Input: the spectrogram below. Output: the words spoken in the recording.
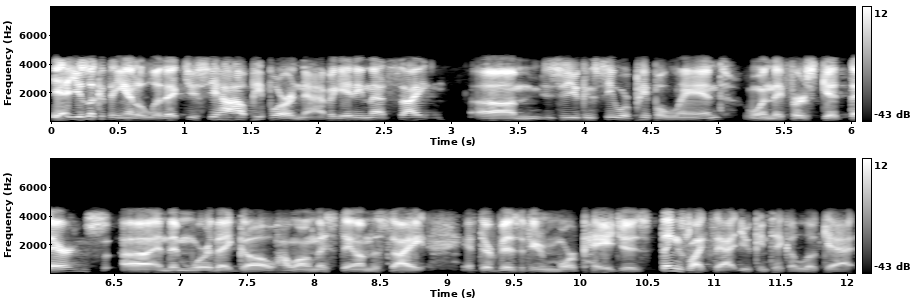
Yeah, you look at the analytics. You see how people are navigating that site. Um, so you can see where people land when they first get there, uh, and then where they go, how long they stay on the site, if they're visiting more pages, things like that. You can take a look at.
